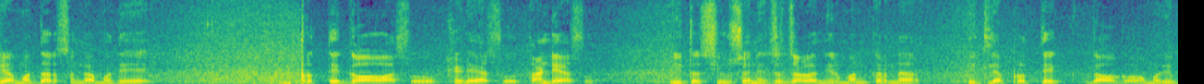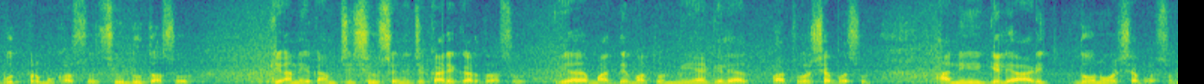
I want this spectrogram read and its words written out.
या मतदारसंघामध्ये प्रत्येक गाव असो खेडे असो तांडे असो इथं शिवसेनेचं जाळं निर्माण करणं इथल्या प्रत्येक गावागावामध्ये बूथप्रमुख असो शिवदूत असो की अनेक आमचे शिवसेनेचे कार्यकर्ते असो या माध्यमातून मी या गेल्या पाच वर्षापासून आणि गेल्या अडीच दोन वर्षापासून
